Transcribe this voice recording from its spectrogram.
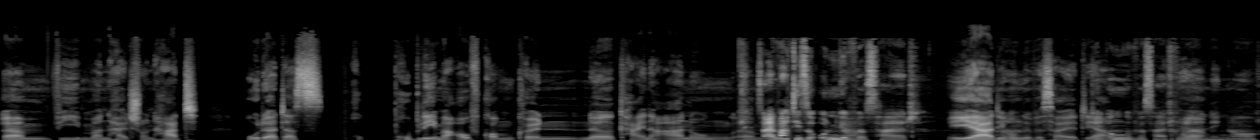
ähm, wie man halt schon hat. Oder dass Probleme aufkommen können, ne, keine Ahnung. Ähm, es ist einfach diese Ungewissheit. Ja. Ja, die ja. Ungewissheit, ja. Die Ungewissheit vor ja. allen Dingen auch.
